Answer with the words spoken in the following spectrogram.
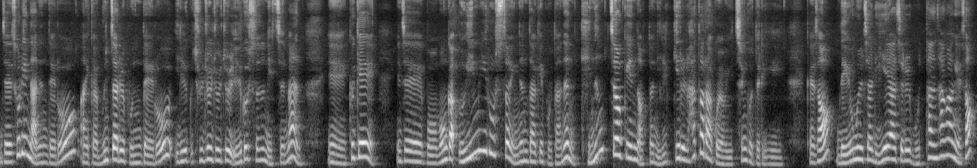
이제 소리 나는 대로, 아니, 그러니까 문자를 본 대로 읽, 줄줄줄줄 읽을 수는 있지만, 예, 그게 이제 뭐 뭔가 의미로서 읽는다기보다는 기능적인 어떤 읽기를 하더라고요, 이 친구들이. 그래서 내용을 잘 이해하지를 못한 상황에서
